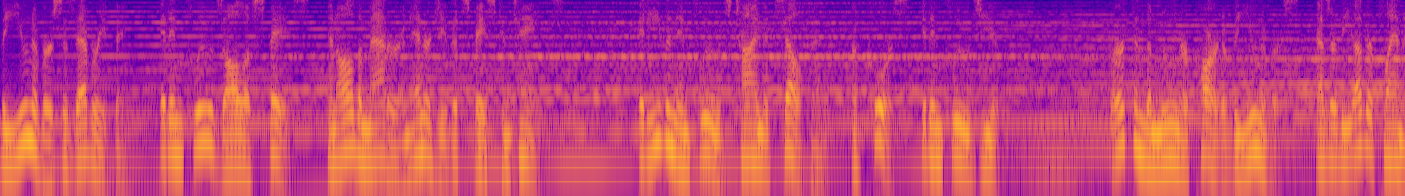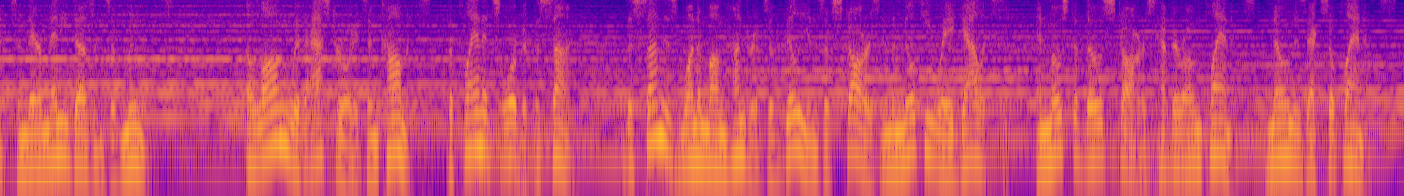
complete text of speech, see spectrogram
The universe is everything. It includes all of space, and all the matter and energy that space contains. It even includes time itself and, of course, it includes you. Earth and the moon are part of the universe, as are the other planets and their many dozens of moons. Along with asteroids and comets, the planets orbit the sun. The sun is one among hundreds of billions of stars in the Milky Way galaxy, and most of those stars have their own planets, known as exoplanets.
